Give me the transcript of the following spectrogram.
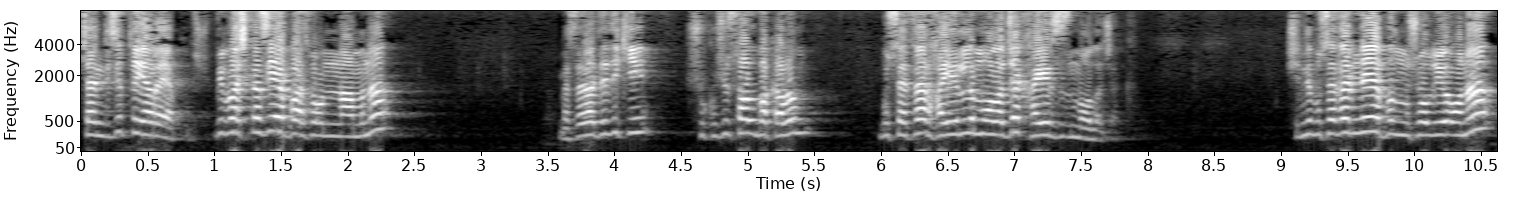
Kendisi tıyara yapmış. Bir başkası yaparsa onun namına mesela dedi ki şu kuşu sal bakalım bu sefer hayırlı mı olacak hayırsız mı olacak? Şimdi bu sefer ne yapılmış oluyor ona?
